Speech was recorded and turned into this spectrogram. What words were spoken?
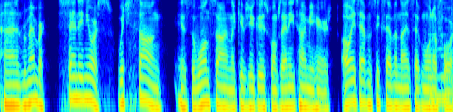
And remember, send in yours. Which song is the one song that gives you goosebumps anytime you hear it? 08767971004.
